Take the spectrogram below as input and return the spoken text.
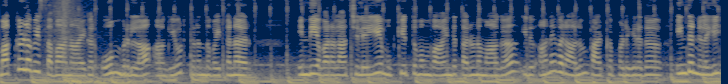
மக்களவை சபாநாயகர் ஓம் பிர்லா ஆகியோர் திறந்து வைத்தனர். இந்திய வரலாற்றிலேயே முக்கியத்துவம் வாய்ந்த தருணமாக இது அனைவராலும் பார்க்கப்படுகிறது. இந்த நிலையில்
